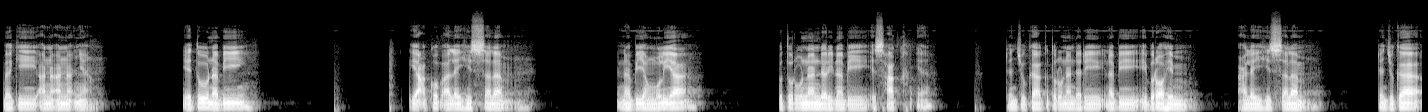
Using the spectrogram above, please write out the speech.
bagi anak-anaknya, yaitu Nabi Yakub alaihi salam. Nabi yang mulia keturunan dari Nabi Ishak ya. Dan juga keturunan dari Nabi Ibrahim alaihi salam. Dan juga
